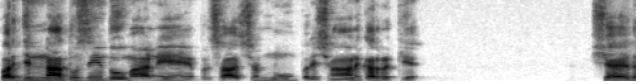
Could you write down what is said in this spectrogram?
ਪਰ ਜਿੰਨਾ ਤੁਸੀਂ ਦੋਵਾਂ ਨੇ ਪ੍ਰਸ਼ਾਸਨ ਨੂੰ ਪਰੇਸ਼ਾਨ ਕਰ ਰੱਖਿਆ ਸ਼ਾਇਦ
